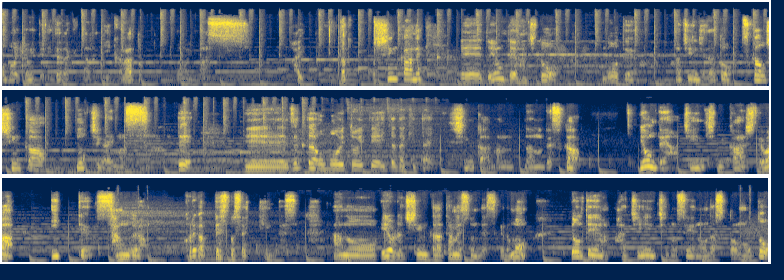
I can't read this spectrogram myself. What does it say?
覚えておいていただけたらいいかなと思います。はい。あと、進化ね、えー、と4.8と5.8インチだと使う進化も違います。で、えー、絶対覚えておいていただきたい進化なのですが、4.8インチに関しては 1.3g。これがベストセッティングです。あの、いろいろ進化試すんですけども、4.8インチの性能を出すと思うと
